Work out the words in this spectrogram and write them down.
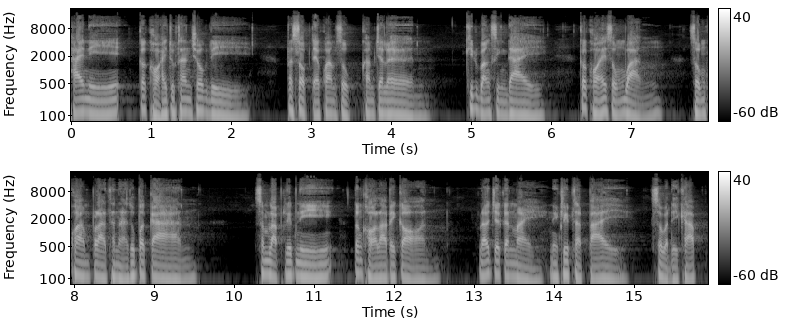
ท้ายนี้ก็ขอให้ทุกท่านโชคดี ประสบแต่ความสุขความเจริญ คิดหวังสิ่งใด ก็ขอให้สมหวัง สมความปรารถนาทุกประการสำหรับคลิปนี้ต้องขอลาไปก่อน แล้วเจอกันใหม่ในคลิปถัดไป สวัสดีครับ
